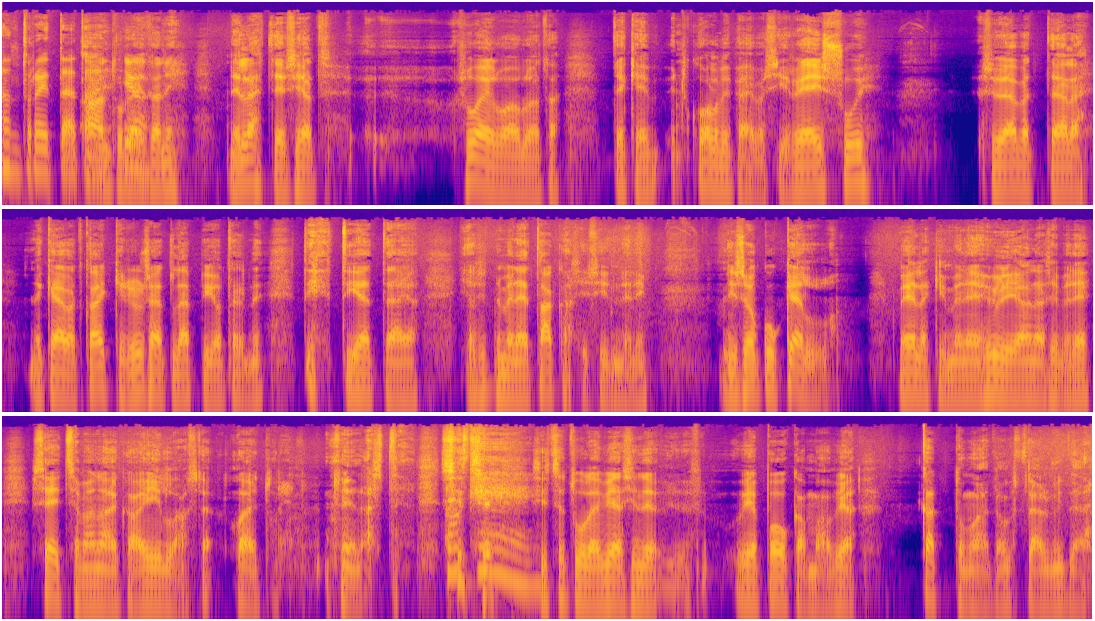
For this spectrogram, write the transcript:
Antureita tai Antureita, niin ne lähtee sieltä suojelualueelta tekee kolmipäiväisiä reissui, syövät täällä, ne käyvät kaikki rysät läpi, joita ne tietää ja, ja sitten ne menee takaisin sinne, niin, niin se on kuin kello. Meilläkin menee hyli aina, se menee seitsemän aikaa illalla sitä laiturin nenästä. Sitten, okay. se, sitten se tulee vielä sinne vielä poukamaan vielä katsomaan, että onko täällä mitään.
